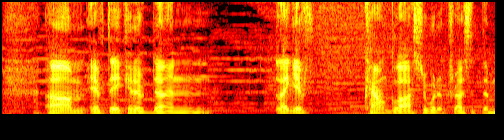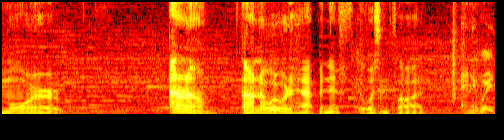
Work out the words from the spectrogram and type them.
um, if they could have done, like if Count Gloucester would have trusted them more, or I don't know. I don't know what would have happened if it wasn't Claude. Anyway,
